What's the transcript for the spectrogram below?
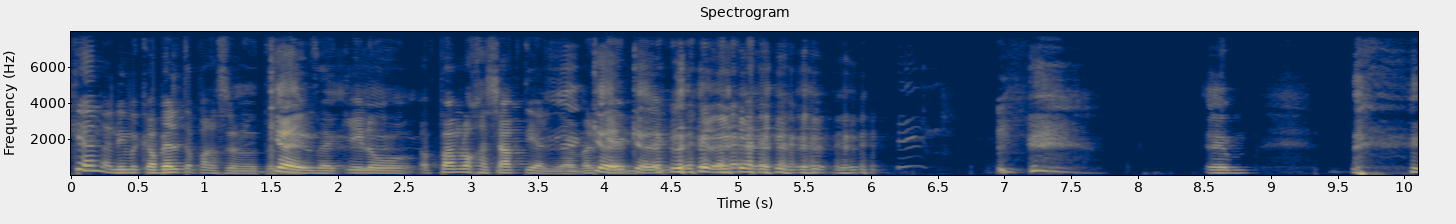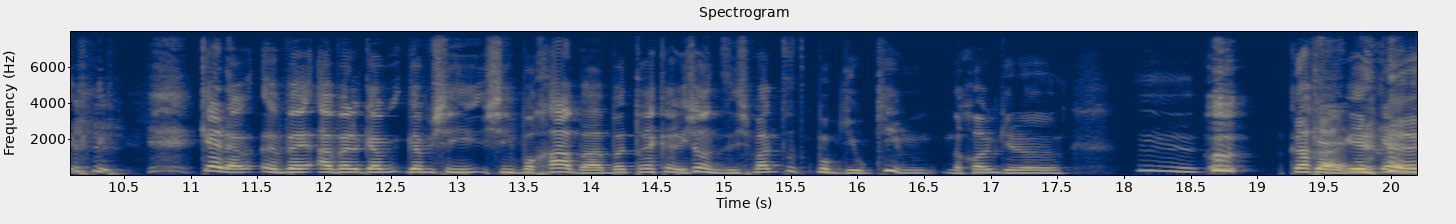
כן, אני מקבל את הפרשנות הזאת. כן. זה כאילו, אף פעם לא חשבתי על זה, אבל כן, כן. כן. אמ, כן, אבל גם, גם שהיא, שהיא בוכה בטרק הראשון, זה נשמע קצת כמו גיוקים, נכון? כאילו... ככה, כן, כאילו. כן.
